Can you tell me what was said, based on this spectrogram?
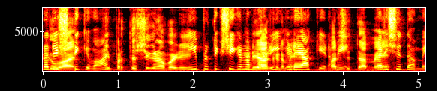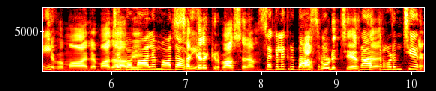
പ്രതിഷ്ഠിക്കുവാൻ ഈ പ്രത്യക്ഷീകരണം വഴി ഈ പ്രത്യക്ഷീകരണം വഴി. ഇടയാക്കിയണമേ പരിശുദ്ധ അമ്മേ, ജപമാല മാതാവേ സകല കൃപാസനം സകല കൃപാസനോടും ചേർത്ത് പ്രാർത്ഥനയോടും ചേർത്ത്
